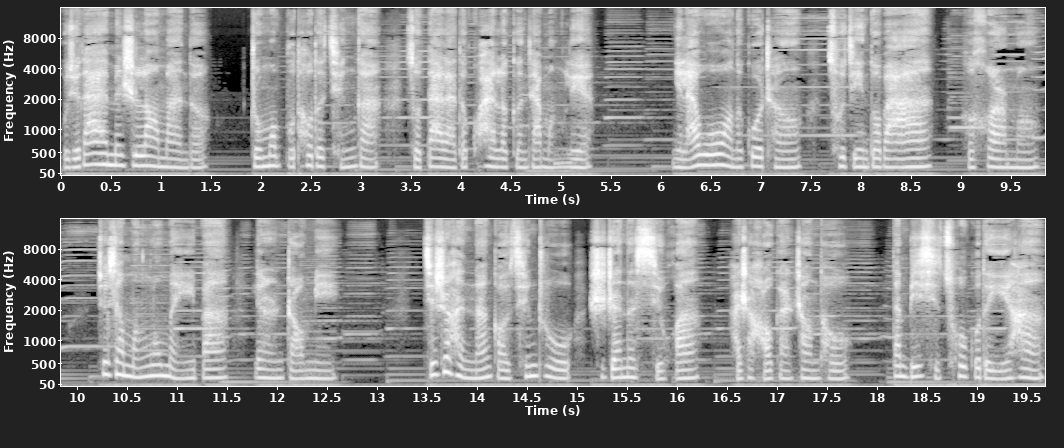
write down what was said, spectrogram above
我觉得暧昧是浪漫的，琢磨不透的情感所带来的快乐更加猛烈。你来我往的过程，促进多巴胺和荷尔蒙，就像朦胧美一般，令人着迷。其实很难搞清楚是真的喜欢还是好感上头，但比起错过的遗憾，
